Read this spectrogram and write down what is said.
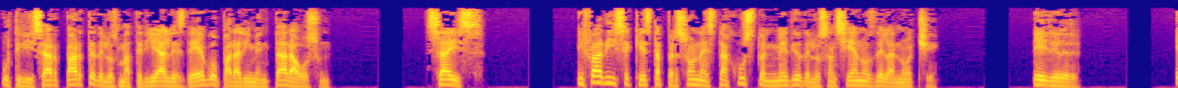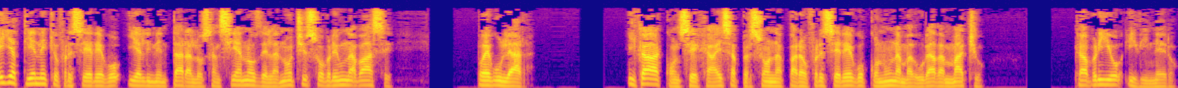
utilizar parte de los materiales de Evo para alimentar a Osun. 6. Ifa dice que esta persona está justo en medio de los ancianos de la noche. Ella, ella tiene que ofrecer Evo y alimentar a los ancianos de la noche sobre una base regular. Ifa aconseja a esa persona para ofrecer Evo con una madurada macho, cabrío y dinero.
